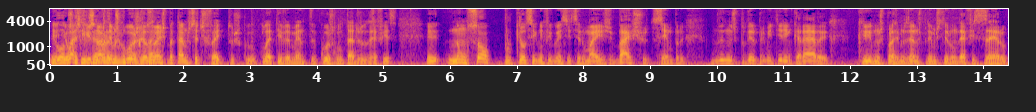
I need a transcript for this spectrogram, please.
Eu, acho que nós temos desculpa, boas razões para estarmos satisfeitos coletivamente com os resultados do déficit, eh, não só porque ele significou em si ser o mais baixo de sempre, de nos poder permitir encarar que nos próximos anos podemos ter um déficit zero,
